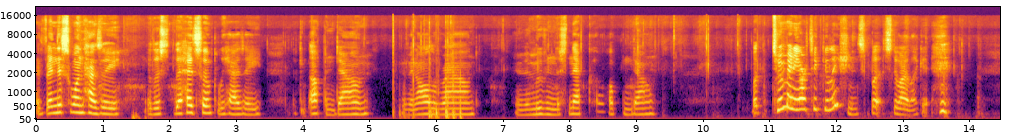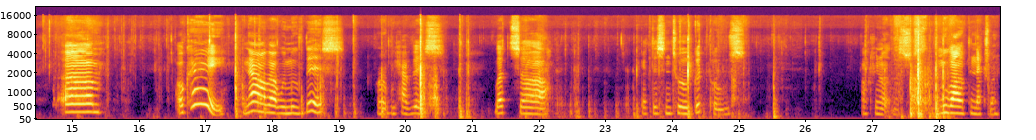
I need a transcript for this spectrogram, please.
And then this one has a, this the head simply has a, looking up and down, and then all around, and then moving this neck up and down. But too many articulations, but still I like it. um, okay, now that we move this, or we have this, let's uh, get this into a good pose. Actually, no, let's just move on with the next one.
